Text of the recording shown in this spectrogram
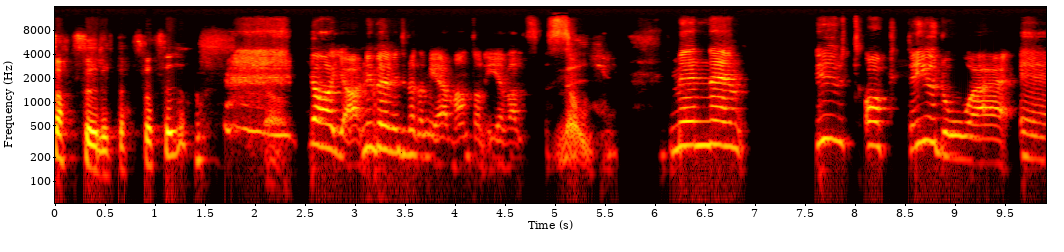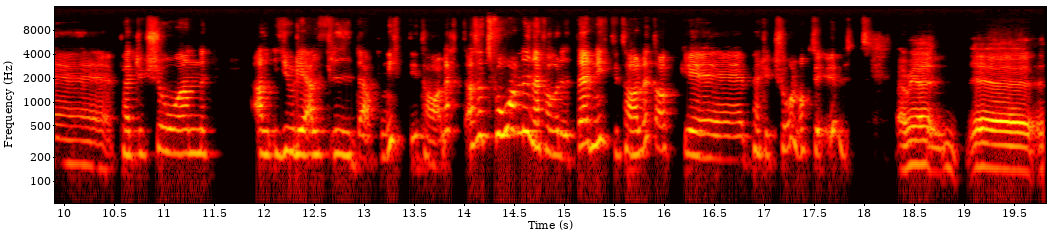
satt sig lite, så att säga. Ja. Ja, ja, nu behöver vi inte prata mer om Anton Ewalds sång. Nej. Men eh, ut åkte ju då eh, Patrick Sean, Al- Julia Alfrida och 90-talet. Alltså två av mina favoriter, 90-talet och eh, Patrick Sean åkte ut. Ja, men, jag- eh,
